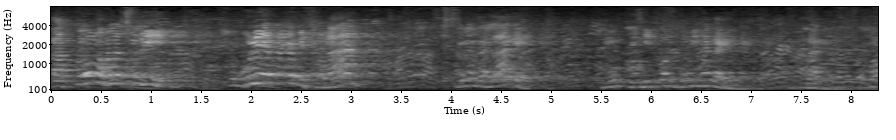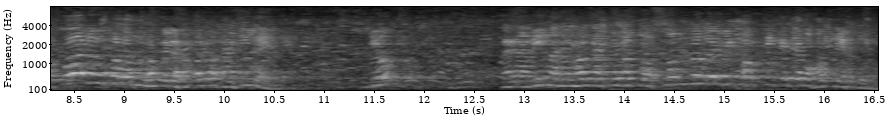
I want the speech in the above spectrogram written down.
তাতকৈও নহ'লে তুমি চুবুৰী এটাকে বিচৰা। নালাগে মোক তিনিখন ভূমিহে লাগে লাগে। সকলো উপলব্ধ কৰিলে সকলো হাঁহিলে কিয়? কাৰণ আমি মানুহৰ কাষত প্ৰচণ্ড দৈবিক শক্তি কেতিয়াবা সন্দেহ কৰোঁ।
